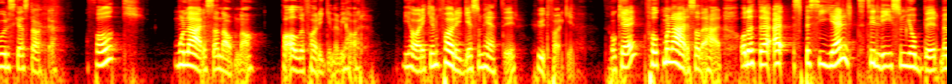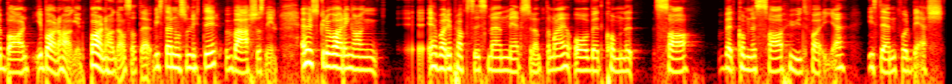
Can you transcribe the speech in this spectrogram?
Hvor skal jeg starte? Folk må lære seg navna på alle fargene vi har. Vi har ikke en farge som heter hudfargen. Ok? Folk må lære seg det her. Og dette er spesielt til de som jobber med barn i barnehagen. Barnehageansatte. Hvis det er noen som lytter, vær så snill. Jeg husker det var en gang jeg var i praksis med en medstudent av meg, og vedkommende sa, vedkommende sa hudfarge istedenfor beige.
